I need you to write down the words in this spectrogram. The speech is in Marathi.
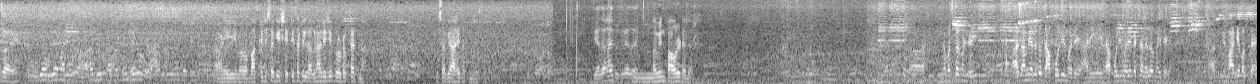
दुसरं आहे. आणि बाकीची सगळी शेतीसाठी लागणारी जी प्रोडक्ट आहेत ना ते सगळे आहेत आतमध्ये इथे. नाही दुसऱ्याचा नवीन पॉवर टेलर नमस्कार मंडळी. आज आम्ही आलो तो दापोलीमध्ये. आणि दापोलीमध्ये कशाला आलो माहिती आहे का? तुम्ही मागे बघताय.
